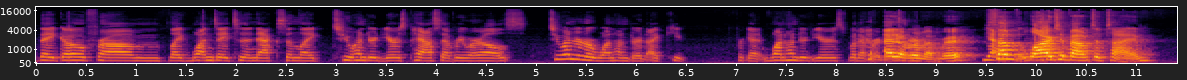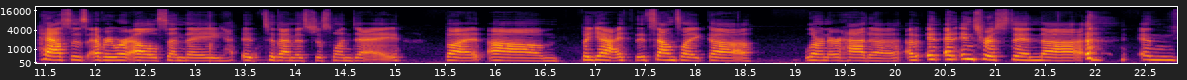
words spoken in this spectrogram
they go from like one day to the next, and like two hundred years pass everywhere else. Two hundred or one hundred, I keep forget. One hundred years, whatever. I don't remember. Yeah. Some large amount of time passes everywhere else and they it, to them it's just one day but um but yeah it, it sounds like uh Lerner had a, a an interest in uh in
